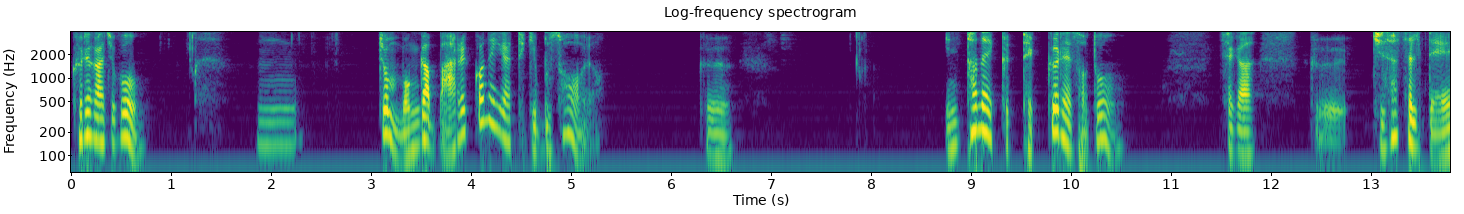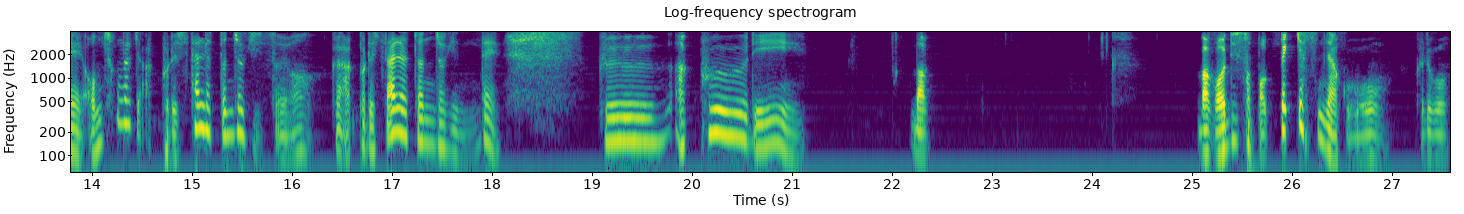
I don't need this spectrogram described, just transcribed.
그래가지고 음, 좀 뭔가 말을 꺼내기가 되게 무서워요. 그 인터넷 그 댓글에서도 제가 그 기사 쓸 때 엄청나게 악플을 시달렸던 적이 있어요. 그 악플을 시달렸던 적이 있는데 그 악플이 막, 막 어디서 막 뺏겼으냐고. 그리고,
